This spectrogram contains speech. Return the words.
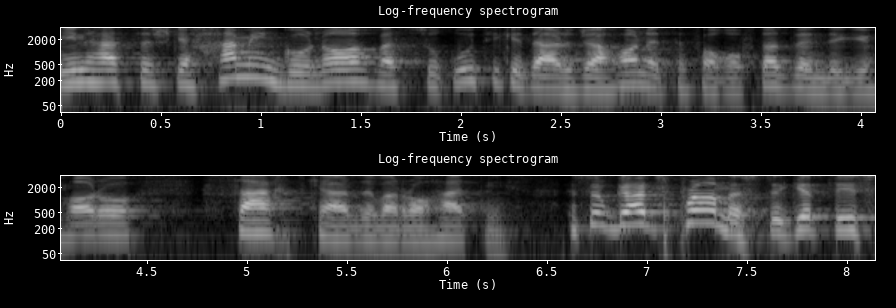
این هستش که همین گناه و سقوطی که در جهان اتفاق افتاد زندگی ها رو سخت کرده و راحت نیست And so God's promised to get these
